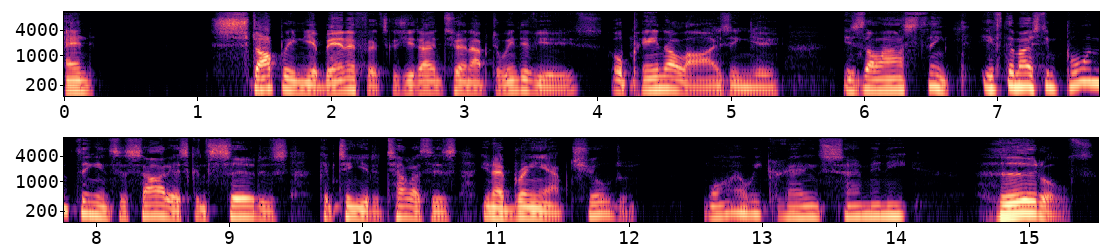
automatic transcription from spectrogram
and stopping your benefits because you don't turn up to interviews or penalising you is the last thing. If the most important thing in society, as conservatives continue to tell us, is, you know, bringing up children, why are we creating so many hurdles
